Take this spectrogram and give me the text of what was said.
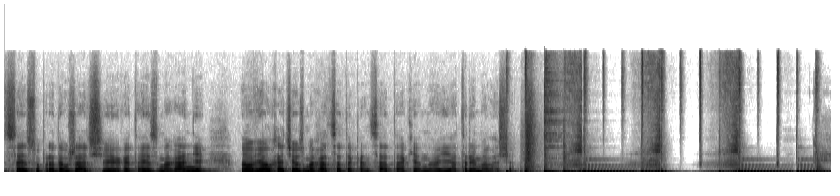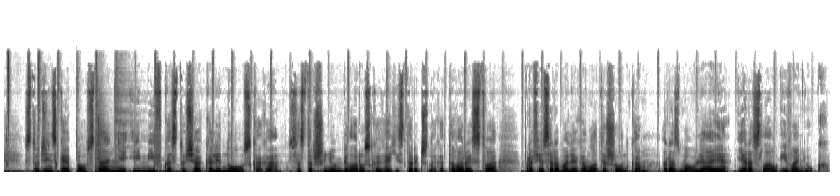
сэнсу прадаўжаць гэтае змаганне. Ну, ён хацеў змагацца до конца, так яно і атрымалася. студзеньскае паўстанне і міф кастуся каліноўскага са старшынём беларускага гістарычнага таварыства прафесарам алегам латышонкам размаўляе ярослаў іванюк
